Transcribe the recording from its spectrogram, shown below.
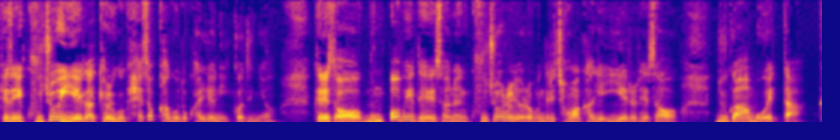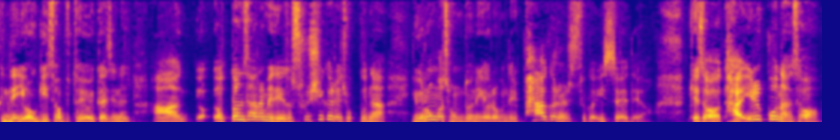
그래서 이 구조 이해가 결국 해석하고도 관련이 있거든요. 그래서 문법에 대해서는 구조를 여러분들이 정확하게 이해를 해서 누가 뭐 했다. 근데 여기서부터 여기까지는 아 어떤 사람에 대해서 수식을 해줬구나 이런 거 정도는 여러분들이 파악을 할 수가 있어야 돼요. 그래서 다 읽고 나서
